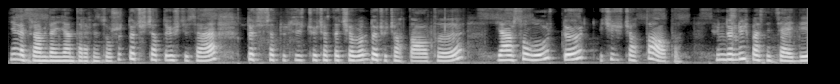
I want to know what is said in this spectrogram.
Yenə piramidənin yan tərəfini soruşur. 4 3 hətta 3-dürsə, 4 3 hətta 3 kök hətta çevrənin 4 3 hətta 6. Yarısı olur 4 2 3 hətta 6. Hündürlük bəs neçə idi?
